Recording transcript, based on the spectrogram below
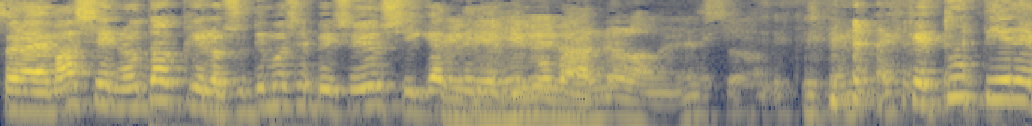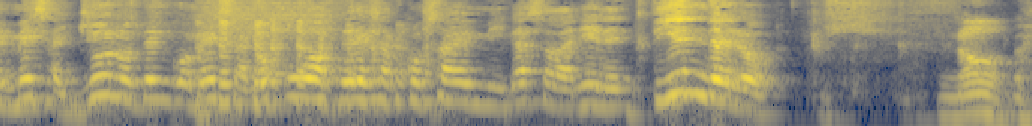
Pero además se nota que los últimos episodios sí que han tenido tiempo para... la mesa. Es que, es que tú tienes mesa, yo no tengo mesa, no puedo hacer esas cosas en mi casa, Daniel, entiéndelo. No,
